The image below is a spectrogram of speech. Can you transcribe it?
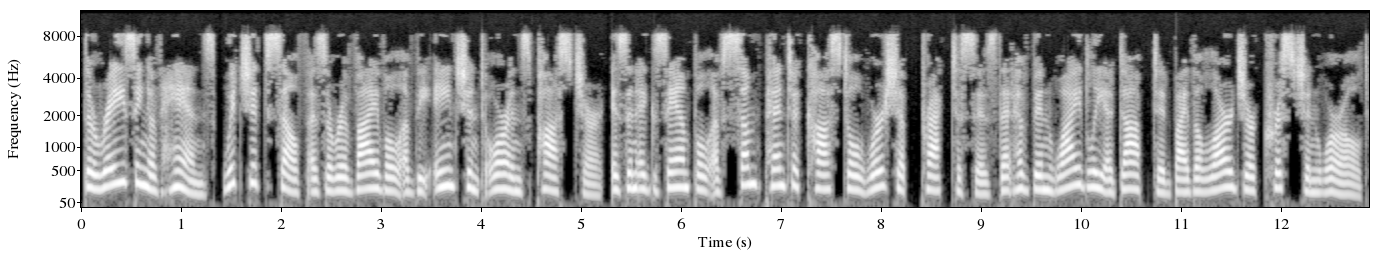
The raising of hands which itself is a revival of the ancient orans posture is an example of some Pentecostal worship practices that have been widely adopted by the larger Christian world.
